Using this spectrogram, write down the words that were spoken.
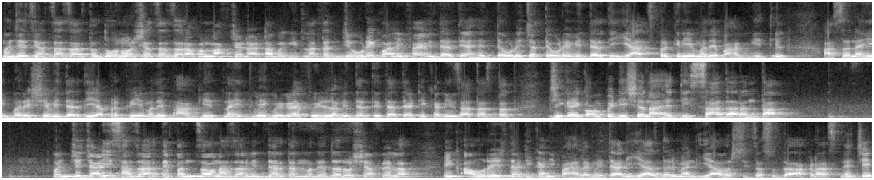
म्हणजेच याचाच अर्थ दोन वर्षाचा जर आपण मागच्या डाटा बघितला तर जेवढे क्वालिफाय विद्यार्थी आहेत तेवढेच्या तेवढे विद्यार्थी याच प्रक्रियेमध्ये भाग घेतील. असं नाही बरेचसे विद्यार्थी या प्रक्रियेमध्ये भाग घेत नाहीत. वेगवेगळ्या फील्डला विद्यार्थी त्या त्या ठिकाणी जात असतात. जी काही कॉम्पिटिशन आहे ती साधारणतः पंचेचाळीस हजार ते पंचावन्न हजार विद्यार्थ्यांमध्ये दरवर्षी आपल्याला एक आवरेज त्या ठिकाणी पाहायला मिळते आणि याच दरम्यान यावर्षीचा सुद्धा आकडा असण्याची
